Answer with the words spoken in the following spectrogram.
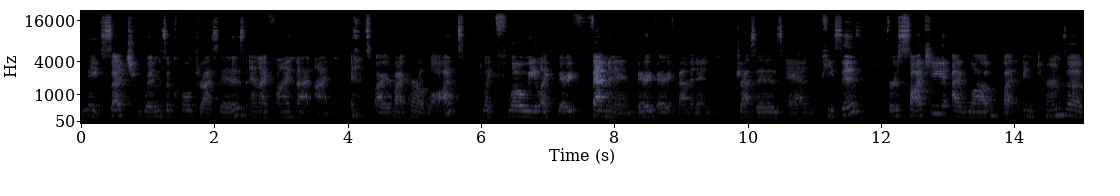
makes such whimsical dresses, and I find that I'm inspired by her a lot. Like flowy, like very feminine, very, very feminine dresses and pieces. Versace, I love, but in terms of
